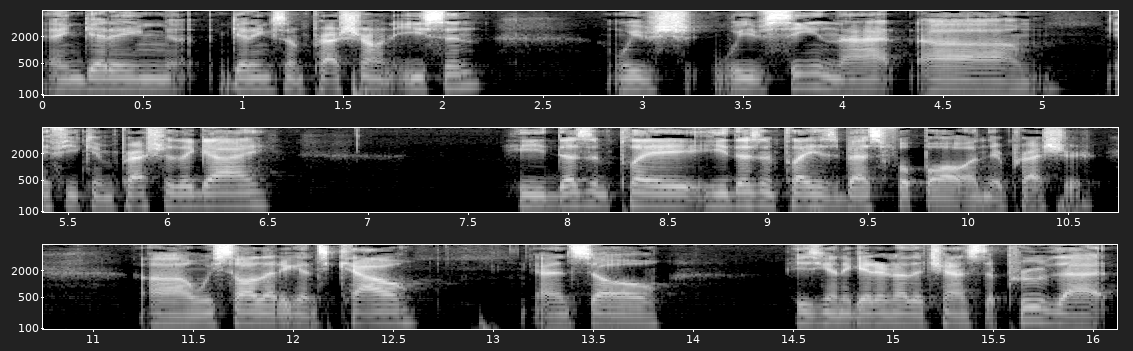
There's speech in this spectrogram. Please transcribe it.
and getting getting some pressure on Eason. We've we've seen that um, if you can pressure the guy, he doesn't play he doesn't play his best football under pressure. Uh, we saw that against Cal, and so he's going to get another chance to prove that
